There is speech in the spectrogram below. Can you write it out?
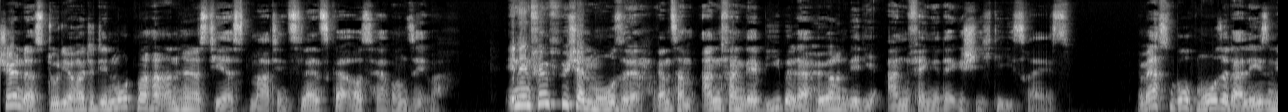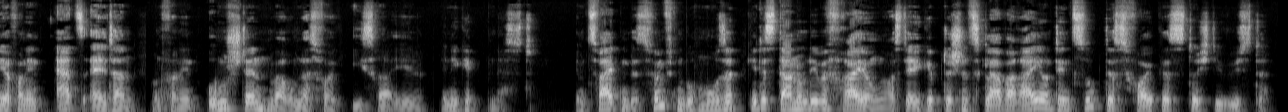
Schön, dass du dir heute den Mutmacher anhörst. Hier ist Martin Slenska aus Herborn-Seebach. In den fünf Büchern Mose, ganz am Anfang der Bibel, da hören wir die Anfänge der Geschichte Israels. Im ersten Buch Mose, da lesen wir von den Erzeltern und von den Umständen, warum das Volk Israel in Ägypten ist. Im zweiten bis fünften Buch Mose geht es dann um die Befreiung aus der ägyptischen Sklaverei und den Zug des Volkes durch die Wüste.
